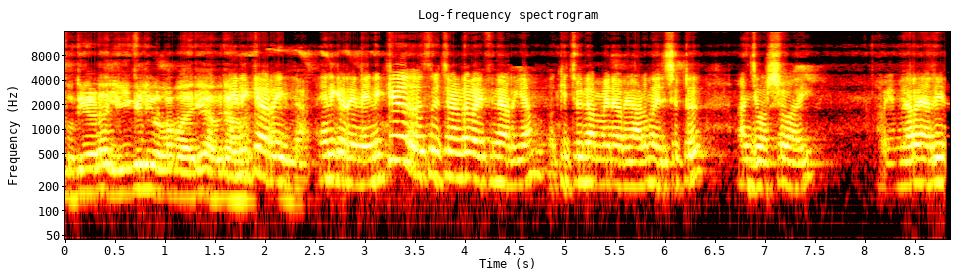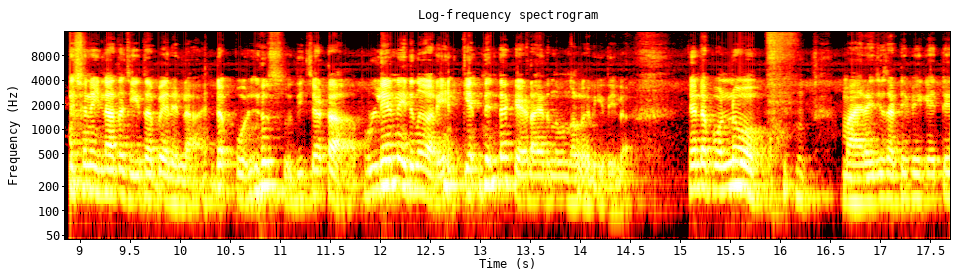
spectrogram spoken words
സുധിയുടെ ലീഗലി ഉള്ള ഭാര്യ അവരാണ്. എനിക്കറിയില്ല. എനിക്കറിയില്ല. എനിക്ക് സ്വിച്ചേണ്ട വൈഫിനെ അറിയാം. കിച്ചുവിന്റെ അമ്മേനെ അറിയാം. ആൾ മരിച്ചിട്ട് അഞ്ചു വർഷമായി. അറിയാം. വേറെ ആരെയും മനുഷ്യനെ ഇല്ലാത്ത ചീത്തപ്പേരില്ല എന്റെ പൊന്നു സുതിച്ചേട്ടാ പുള്ളി തന്നെ ഇരുന്ന് അറിയാം എനിക്ക് എന്തിന്റെ കേടായിരുന്നു എന്നുള്ള രീതിയില. എന്റെ പൊന്നു? മാരേജ് സർട്ടിഫിക്കറ്റ്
